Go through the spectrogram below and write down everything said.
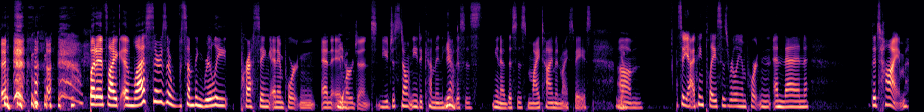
but, but it's like unless there's a something really pressing and important and emergent, you just don't need to come in here. Yeah. This is you know this is my time and my space. Yeah. Um, so yeah, I think place is really important, and then the time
